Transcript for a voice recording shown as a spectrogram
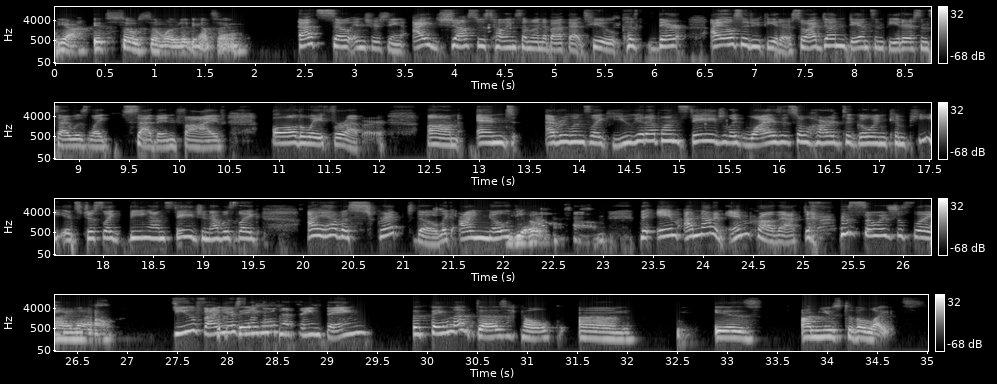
yeah, it's so similar to dancing. That's so interesting. I just was telling someone about that too, because there, I also do theater. So I've done dance and theater since I was like seven, five, all the way forever. Um, and everyone's like, you get up on stage. Like, why is it so hard to go and compete? It's just like being on stage. And I was like, I have a script though. Like, I know the yep. outcome. The aim, I'm not an improv actor. so it's just like, I know. Do you find the yourself thing, doing that same thing? The thing that does help um, is I'm used to the lights.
